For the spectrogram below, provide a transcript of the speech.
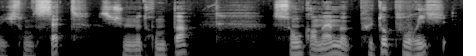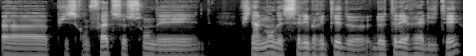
ils sont 7, si je ne me trompe pas, sont quand même plutôt pourris, euh, puisqu'en fait ce sont des, finalement des célébrités de, télé-réalité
